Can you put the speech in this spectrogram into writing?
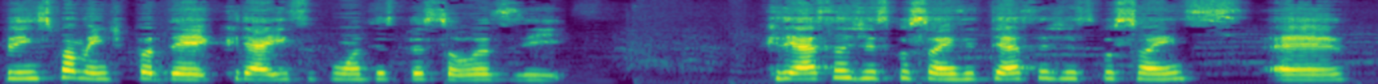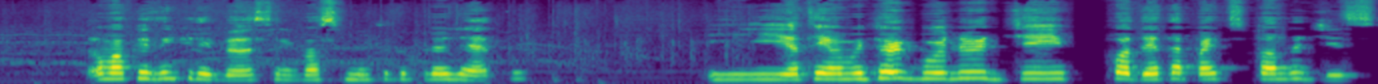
principalmente poder criar isso com outras pessoas e criar essas discussões e ter essas discussões é uma coisa incrível, assim, eu gosto muito do projeto. E eu tenho muito orgulho de poder estar participando disso.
